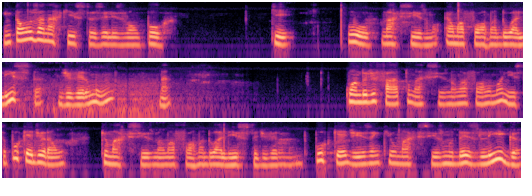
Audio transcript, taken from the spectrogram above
Então os anarquistas eles vão pôr que o marxismo é uma forma dualista de ver o mundo, né? quando de fato o marxismo é uma forma monista. Por que dirão que o marxismo é uma forma dualista de ver o mundo? Porque dizem que o marxismo desliga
